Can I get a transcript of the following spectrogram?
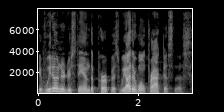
If we don't understand the purpose, we either won't practice this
